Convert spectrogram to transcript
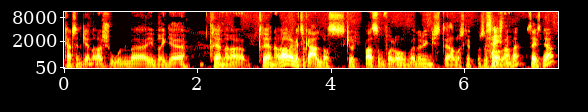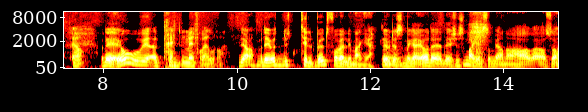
kanskje en generasjon med ivrige trenere. trenere. Jeg vet ikke hva aldersgruppa som får lov, den yngste aldersgruppa som får være med. 16, ja. ja. Og det er jo... Ja, 13 med foreldre. Ja, men det er jo et nytt tilbud for veldig mange. Det er jo mm. det som er greia. Det, det, er ikke så mange som gjerne har altså,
